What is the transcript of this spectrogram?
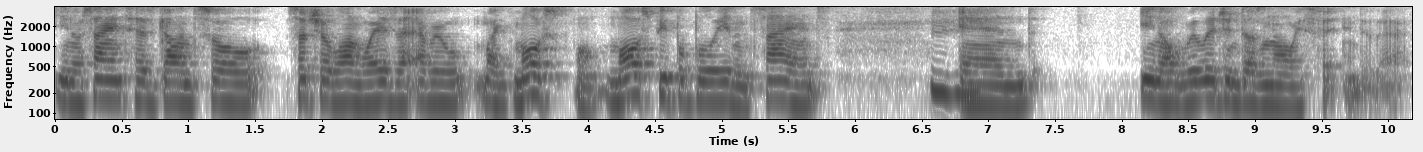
you know science has gone so such a long ways that every like most well, most people believe in science, Mm-hmm. and you know religion doesn't always fit into that.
